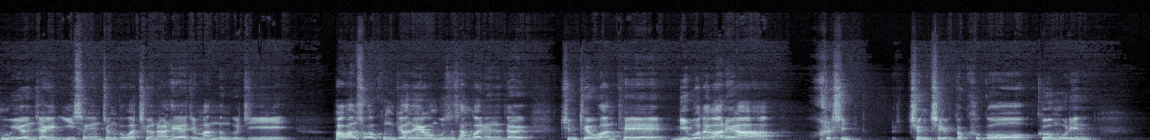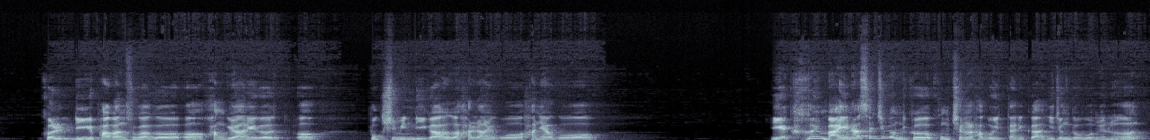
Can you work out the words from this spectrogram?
부위원장인 이성현 정도가 전화를 해야지 맞는 거지. 박안수가 공개하고 무슨 상관이 있는데 김태호한테 니보다 가랴 훨씬 정치력도 크고 거물인 그걸 니 박안수가 그 어? 황교안이 그 어? 복심인 니가 그거 하려고 하냐고 이게 거의 마이너스 지금 그 공천을 하고 있다니까 이 정도 보면은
